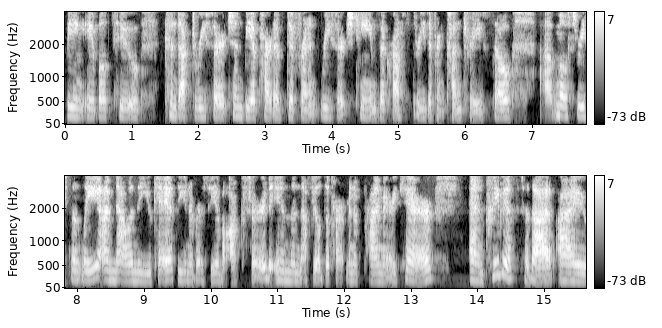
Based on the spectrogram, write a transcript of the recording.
being able to conduct research and be a part of different research teams across three different countries. So, uh, most recently, I'm now in the UK at the University of Oxford in the Nuffield Department of Primary Care. And previous to that, I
